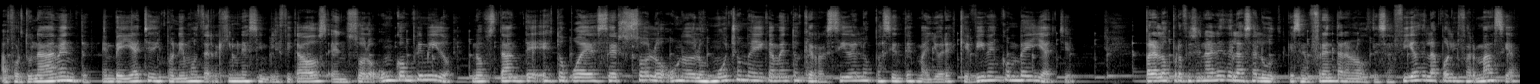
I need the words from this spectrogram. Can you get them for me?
Afortunadamente, en VIH disponemos de regímenes simplificados en solo un comprimido, no obstante esto puede ser solo uno de los muchos medicamentos que reciben los pacientes mayores que viven con VIH. Para los profesionales de la salud que se enfrentan a los desafíos de la polifarmacia,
